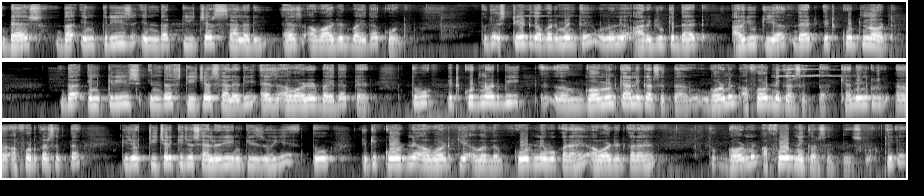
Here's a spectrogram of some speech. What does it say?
dash the increase in the teacher salary as awarded by the court तो जो स्टेट गवर्नमेंट है, उन्होंने आर्ग्यू के दैट आर्ग्यू किया that it could not the increase in the teacher salary as awarded by the CAT तो वो it could not be government क्या नहीं कर सकता? गवर्नमेंट अफोर्ड नहीं कर सकता। क्या नहीं अफोर्ड कर सकता कि जो टीचर की जो सैलरी इंक्रीज़ हुई है तो जो कि कोर्ट ने अवार्ड किया मतलब कोर्ट ने वो करा है अवार्डेड करा है तो गवर्नमेंट अफोर्ड नहीं कर सकती उसको, ठीक है?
